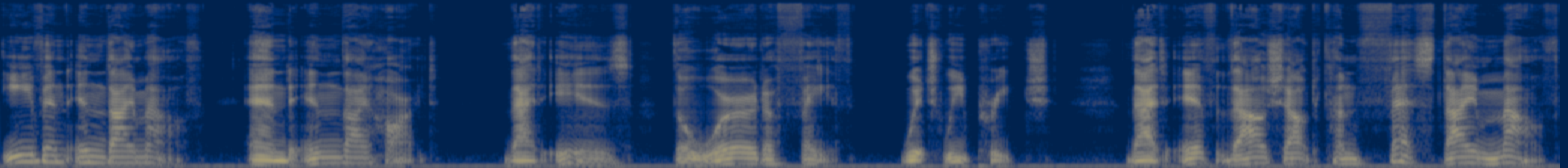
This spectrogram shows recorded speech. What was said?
even in thy mouth, and in thy heart, that is, the word of faith which we preach, that if thou shalt confess thy mouth,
